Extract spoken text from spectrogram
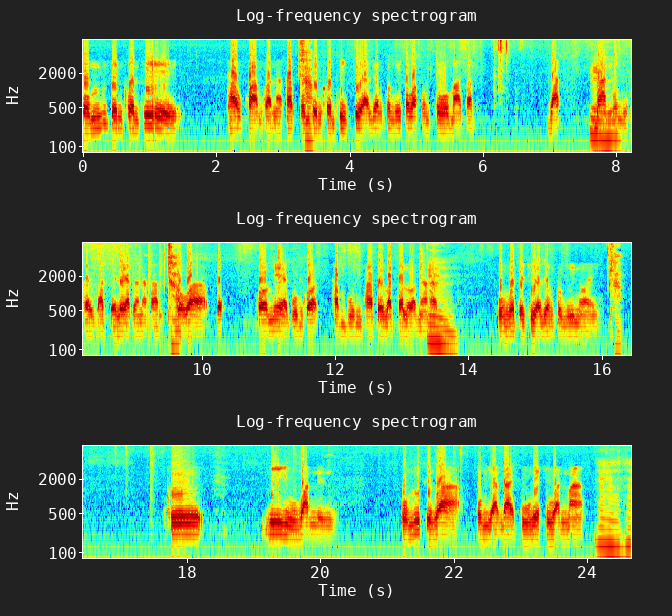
ผมเป็นคนที่เท้าความก่อนนะครับ ผมครับเป็นคนที่เชื่อเรื่องพวกนี้เพราะว่าผมโตมากับวัด บ้านผมอยู่ใกล้วัดแต่แรกแล้วนะครับครับเพราะว่าพ่อแม่ผมก็ทำบุญพาไปวัดตลอดนะครับอืมผมก็จะเชื่อเรื่องพวกนี้หน่อยครับ คือมีอยู่วันหนึ่งผมรู้สึกว่าผมอยากได้ปู่เวสสุวรรณมากอืมฮึ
